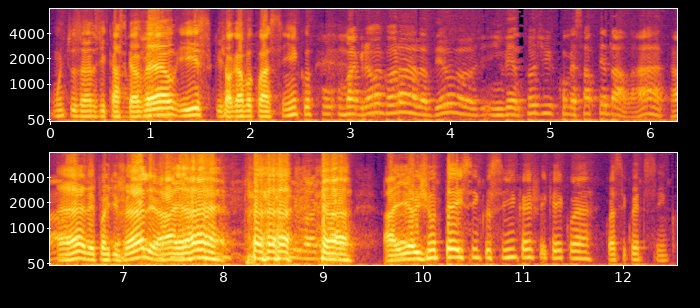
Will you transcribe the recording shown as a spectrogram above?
muitos anos de Cascavel, isso, que jogava com a 5. O, o Magrão agora deu, inventou de começar a pedalar, tá? É, depois de velho? Ah, é. Aí eu juntei 55 e fiquei com a, com a 55.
